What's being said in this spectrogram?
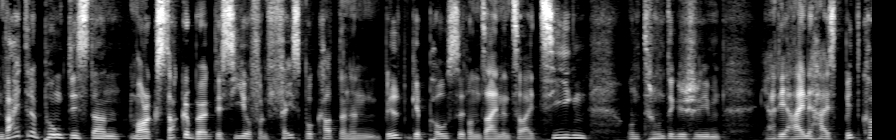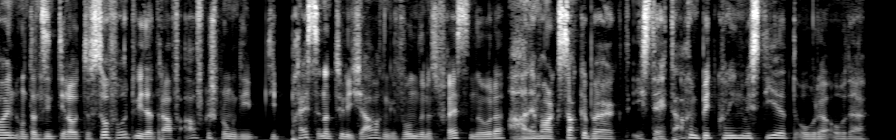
Ein weiterer Punkt ist dann, Mark Zuckerberg, der CEO von Facebook, hat dann ein Bild gepostet von seinen zwei Ziegen und drunter geschrieben, ja, die eine heißt Bitcoin und dann sind die Leute sofort wieder drauf aufgesprungen. Die, die Presse natürlich auch, ein gefundenes Fressen, oder? Ah, der Mark Zuckerberg, ist der jetzt auch in Bitcoin investiert oder, oder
